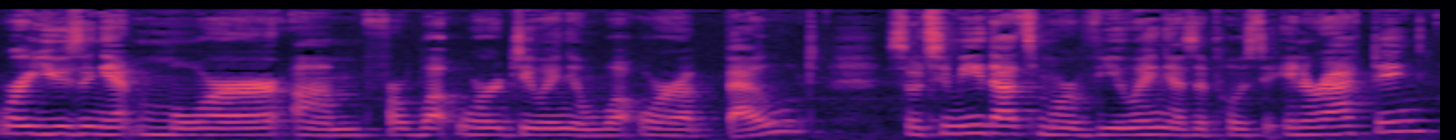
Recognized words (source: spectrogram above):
We're using it more um, for what we're doing and what we're about. So to me, that's more viewing as opposed to interacting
